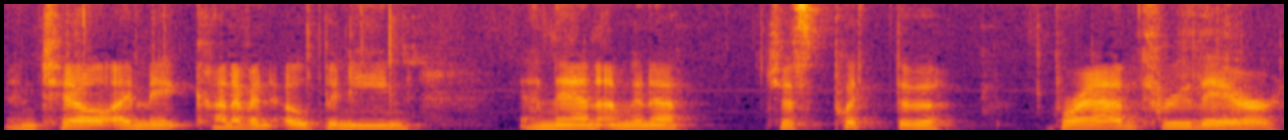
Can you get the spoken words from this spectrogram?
until I make kind of an opening and then I'm to just put the brad through there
